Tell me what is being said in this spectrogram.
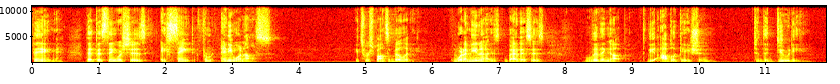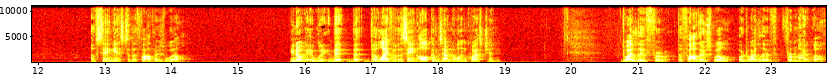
thing that distinguishes a saint from anyone else. It's responsibility. What I mean by this is living up to the obligation, to the duty of saying yes to the Father's will. You know, the, the, the life of the saint all comes down to one question Do I live for the Father's will or do I live for my will?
